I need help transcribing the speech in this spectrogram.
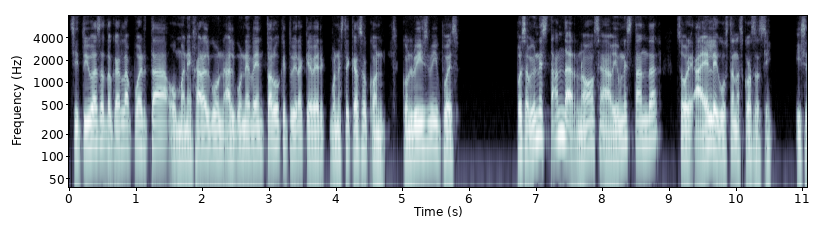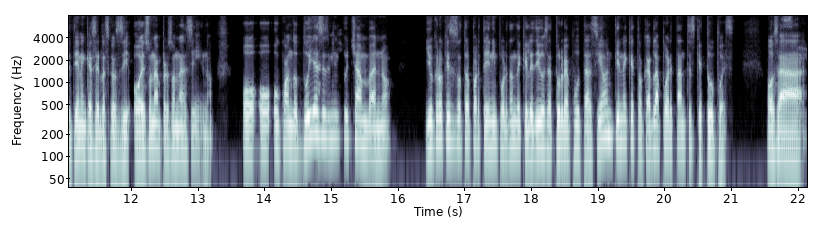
si tú ibas a tocar la puerta o manejar algún, algún evento, algo que tuviera que ver, con este caso, con, con Luismi, pues, pues había un estándar, ¿no? O sea, había un estándar sobre, a él le gustan las cosas así, y se tienen que hacer las cosas así, o es una persona así, ¿no? O, o, o cuando tú ya haces bien tu chamba, ¿no? Yo creo que esa es otra parte bien importante que les digo, o sea, tu reputación tiene que tocar la puerta antes que tú, pues. O sea...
